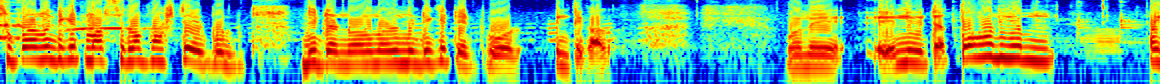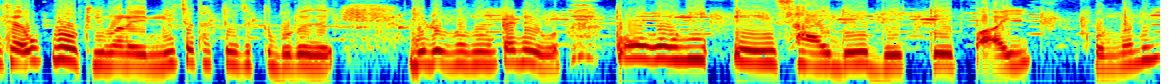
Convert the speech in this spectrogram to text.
সুপার মেডিকেট মারছিলাম ফার্স্টে এরপর দুইটা নর্মাল মেডিকেট এরপর ইন্তেকাল মানে এনিমিটা তখনই আমি এখানে উপরে উঠি মানে নিচে থাকতে থাকতে বলে যাই ভিডিও ভাবলাম টাইনে তখনই এই সাইডে দেখতে পাই কোনটা নেই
